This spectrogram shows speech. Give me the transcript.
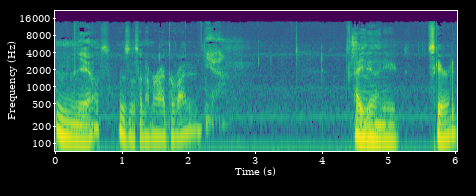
Mm, yes. Is this a number I provided? Yeah. How you doing? You scared?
